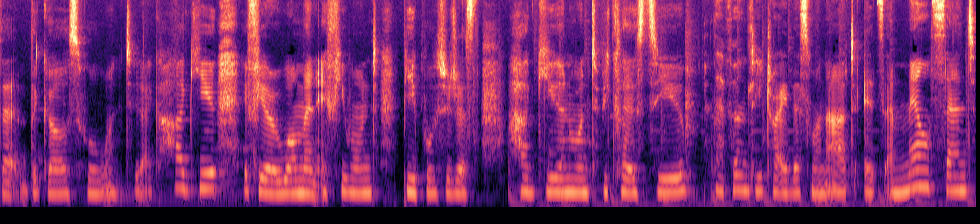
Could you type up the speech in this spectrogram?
that the girls will want to like hug you. If you're a woman, if you want people to just hug you and want to be close to you, definitely try this one out. It's a male scent,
